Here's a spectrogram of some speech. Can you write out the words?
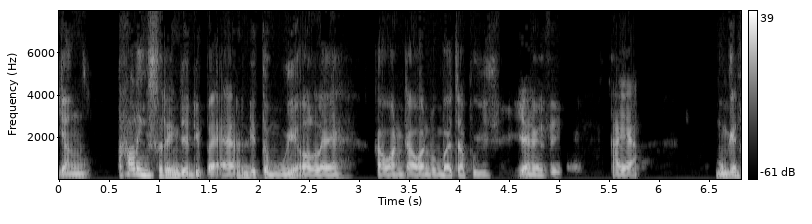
yang paling sering jadi PR ditemui oleh kawan-kawan pembaca puisi, ya nggak sih? Kayak mungkin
